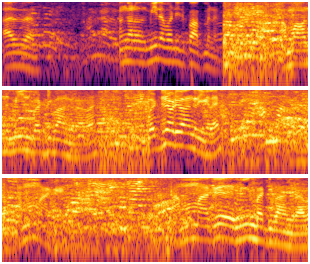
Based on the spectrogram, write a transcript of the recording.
அதுதான். அங்கே வந்து மீனை பண்ணிட்டு பார்ப்பேன் அம்மா வந்து மீன் வட்டி வாங்குறாங்க. வட்டி எப்படி வாங்குறீங்களே? அம்மம்மாக்கு அம்மம்மாக்கு மீன் வட்டி வாங்குறாவ.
